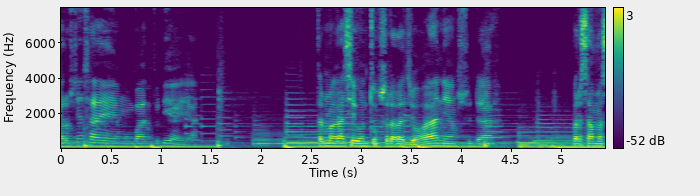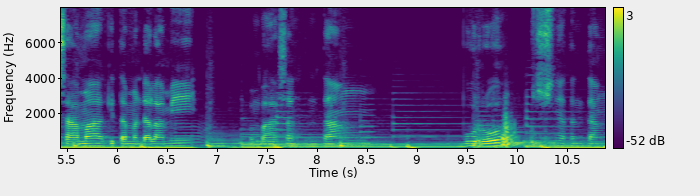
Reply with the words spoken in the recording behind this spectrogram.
harusnya saya yang membantu dia ya. Terima kasih untuk saudara Johan yang sudah bersama-sama kita mendalami pembahasan tentang buruh khususnya tentang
